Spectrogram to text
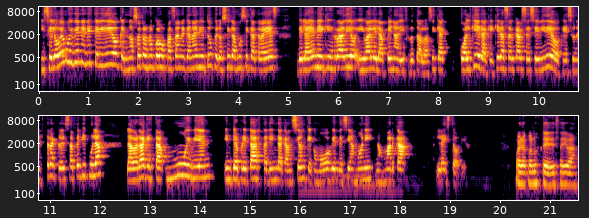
Y se lo ve muy bien en este video que nosotros no podemos pasar en el canal de YouTube, pero sí la música a través de la MX Radio y vale la pena disfrutarlo. Así que a cualquiera que quiera acercarse a ese video, que es un extracto de esa película, la verdad que está muy bien interpretada esta linda canción que, como vos bien decías, Moni, nos marca la historia. Bueno, con ustedes, ahí va.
